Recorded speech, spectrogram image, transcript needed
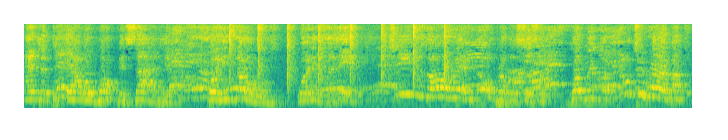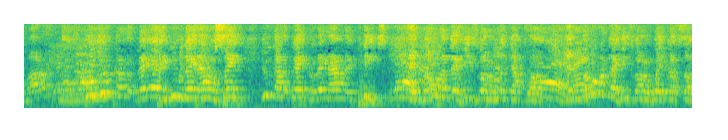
And today I will walk beside him, for he knows what is ahead. Jesus already knows, brother and sisters, what we're going to. Don't you worry about tomorrow. When you go to bed and you lay down, saints, got to be able to lay down in peace. And knowing that he's going to look out for us. And knowing that he's going to wake us up.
